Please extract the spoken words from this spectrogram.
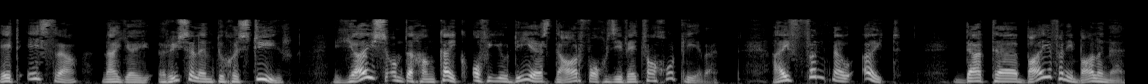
het Esra na Jerusalem toe gestuur juis om te gaan kyk of die Judeërs daar volgens die wet van God lewe. Hy vind nou uit dat uh, baie van die ballinge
